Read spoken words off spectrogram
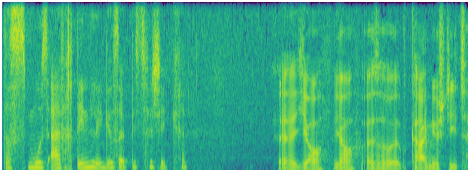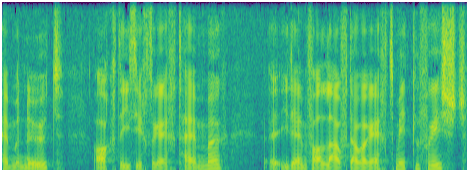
das muss einfach drin liegen, so etwas zu verschicken. Äh, ja, ja, also Geheimjustiz haben wir nicht, Akteneinsichtsrecht haben wir, äh, in dem Fall läuft auch eine Rechtsmittelfrist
